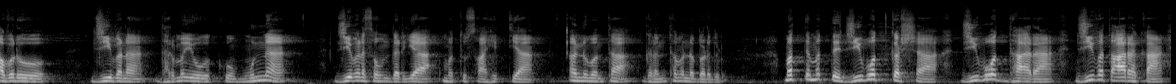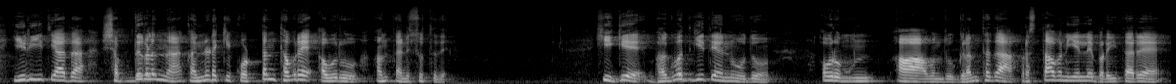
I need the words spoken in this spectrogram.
ಅವರು ಜೀವನ ಧರ್ಮಯೋಗಕ್ಕೂ ಮುನ್ನ ಜೀವನ ಸೌಂದರ್ಯ ಮತ್ತು ಸಾಹಿತ್ಯ ಅನ್ನುವಂಥ ಗ್ರಂಥವನ್ನು ಬರೆದರು. ಮತ್ತೆ ಮತ್ತೆ ಜೀವೋತ್ಕರ್ಷ, ಜೀವೋದ್ಧಾರ, ಜೀವತಾರಕ ಈ ರೀತಿಯಾದ ಶಬ್ದಗಳನ್ನು ಕನ್ನಡಕ್ಕೆ ಕೊಟ್ಟಂಥವರೇ ಅವರು ಅಂತ ಅನಿಸುತ್ತದೆ. ಹೀಗೆ ಭಗವದ್ಗೀತೆ ಅನ್ನುವುದು ಅವರು ಆ ಒಂದು ಗ್ರಂಥದ ಪ್ರಸ್ತಾವನೆಯಲ್ಲೇ ಬರೆಯುತ್ತಾರೆ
